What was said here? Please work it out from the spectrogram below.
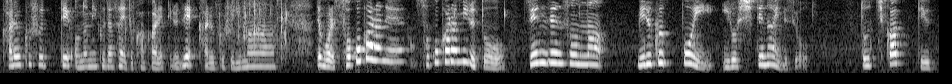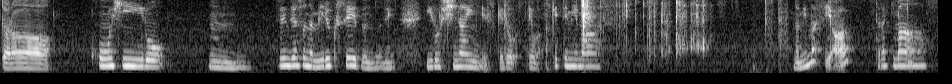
軽く振ってお飲みくださいと書かれてるので軽く振ります。でもこれそこからねそこから見ると全然そんなミルクっぽい色してないんですよ。どっちかって言ったらコーヒー色。うん。全然そんなミルク成分のね色しないんですけどでは開けてみます。飲みますよ。いただきます。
